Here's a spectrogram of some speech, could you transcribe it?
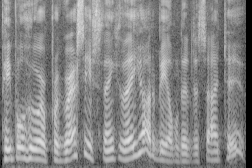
People who are progressives think they ought to be able to decide too.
